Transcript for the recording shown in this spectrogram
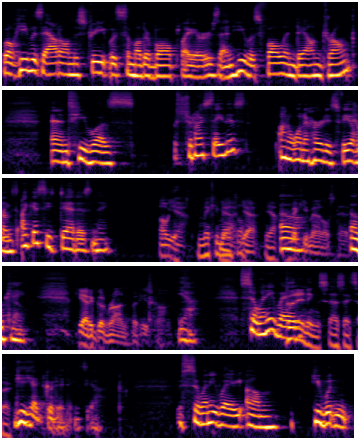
Well, he was out on the street with some other ball players, and he was falling down drunk. And he was, should I say this? I don't want to hurt his feelings. I guess he's dead, isn't he? Oh yeah, Mickey Yeah, Mantle? Yeah, Yeah. Oh. Mickey Mantle's dead. Okay. He had a good run, but he's gone. Yeah. So anyway, Good innings, as they say. He had good innings, yeah. So anyway, um, he wouldn't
